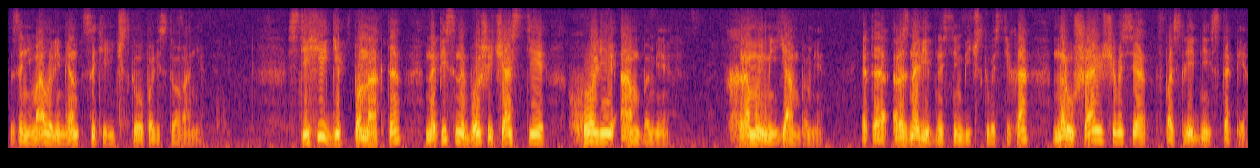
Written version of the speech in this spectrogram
занимал элемент сатирического повествования. Стихи Гиппонакта написаны большей части холи-амбами, хромыми ямбами. Это разновидность симбического стиха, нарушающегося в последней стопе.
